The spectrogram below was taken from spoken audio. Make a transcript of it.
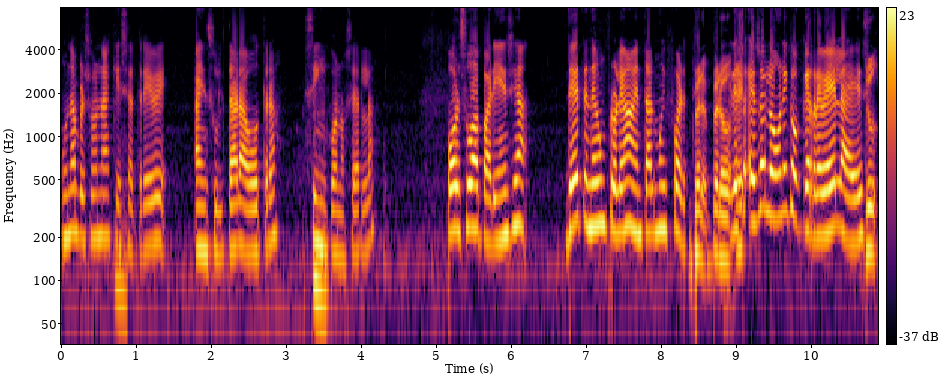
una persona que se atreve a insultar a otra sin conocerla, por su apariencia, debe tener un problema mental muy fuerte. Pero, pero eso, eh, eso es lo único que revela es tú-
